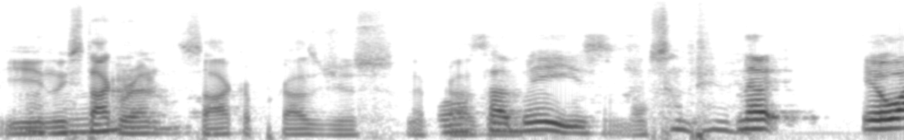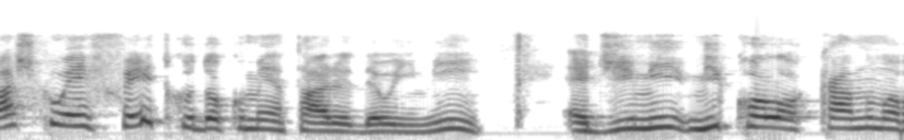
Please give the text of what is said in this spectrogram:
e Uhum. no Instagram, saca? Por causa disso. Né? Por Bom causa da- saber isso. Bom saber. Não, eu acho que o efeito que o documentário deu em mim é de me, me colocar numa,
